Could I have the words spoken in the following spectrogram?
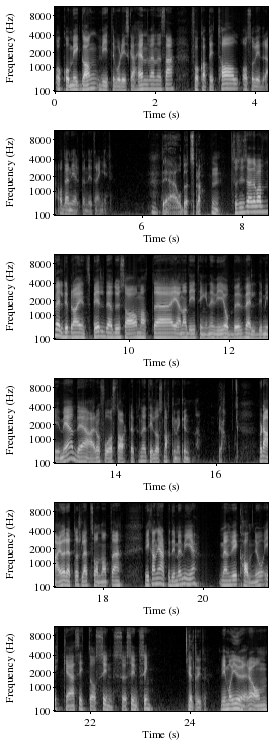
å komme i gang, vite hvor de skal henvende seg, få kapital osv. Og, så videre, og den hjelpen de trenger. Det er jo dødsbra. Mm. Så syns jeg det var veldig bra innspill det du sa om at uh, en av de tingene vi jobber veldig mye med, det er å få startupene til å snakke med kundene. Ja. For det er jo rett og slett sånn at uh, vi kan hjelpe dem med mye, men vi kan jo ikke sitte og synse synsing. Helt riktig. Vi må gjøre om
